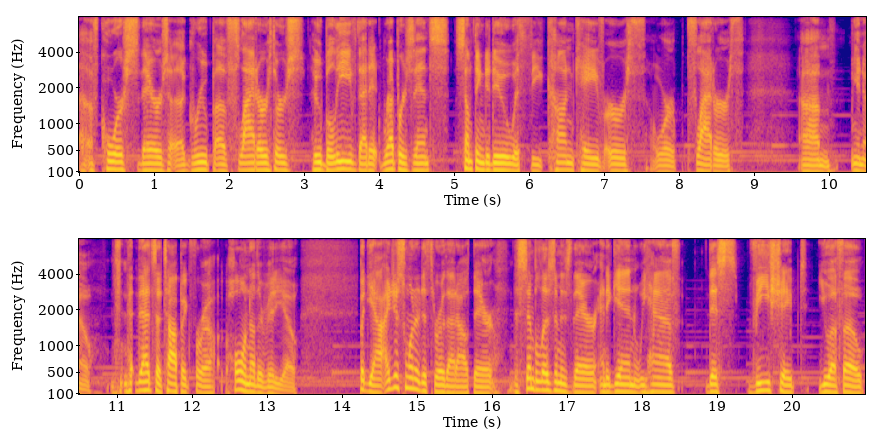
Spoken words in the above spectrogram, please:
Of course, there's a group of flat earthers who believe that it represents something to do with the concave earth or flat earth. Um, you know, that's a topic for a whole nother video. But yeah, I just wanted to throw that out there. The symbolism is there, and again, we have this V shaped UFO,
